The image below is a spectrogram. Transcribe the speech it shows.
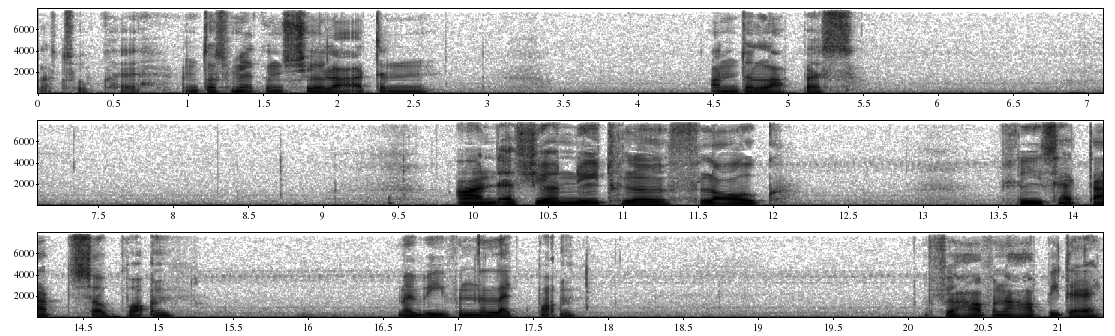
that's okay. I'm just making sure that I didn't underlap this. And if you're new to the vlog, please hit that sub button maybe even the like button. If you're having a happy day.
